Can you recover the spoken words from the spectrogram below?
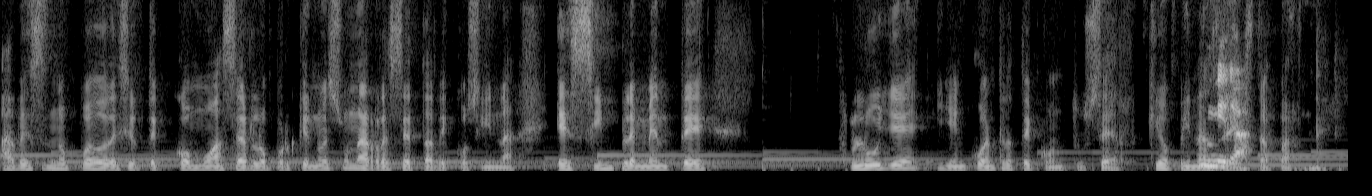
a veces no puedo decirte cómo hacerlo porque no es una receta de cocina, es simplemente fluye y encuéntrate con tu ser. ¿Qué opinas de esta parte?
